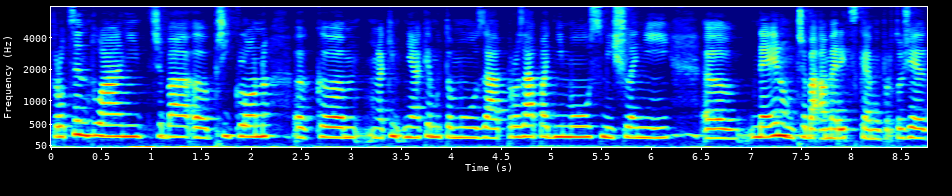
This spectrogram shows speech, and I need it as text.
procentuální třeba eh, příklon eh, k nějakému tomu za, prozápadnímu smýšlení, eh, nejenom třeba americkému, protože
